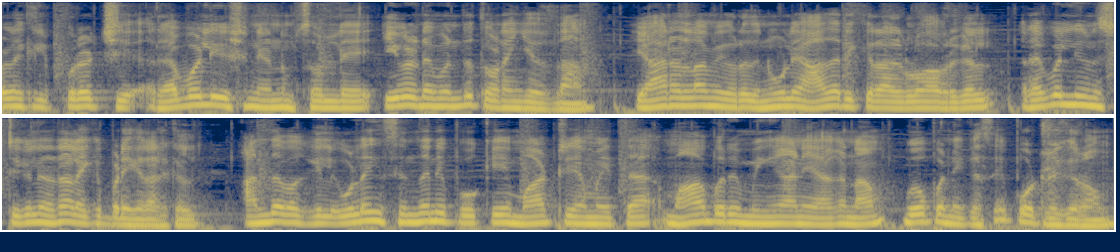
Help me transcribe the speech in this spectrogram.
உலகில் புரட்சி ரெவல்யூஷன் எனும் சொல்லே இவரிடமிருந்து தொடங்கியதுதான். யாரெல்லாம் இவரது நூலை ஆதரிக்கிறார்களோ அவர்கள் ரெவல்யூனிஸ்டுகள் என்று அழைக்கப்படுகிறார்கள். அந்த வகையில் உலகின் சிந்தனை போக்கையை மாற்றி அமைத்த மாபெரும் விஞ்ஞானியாக நாம் கோபர்னிக்கஸை போற்றுகிறோம்.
